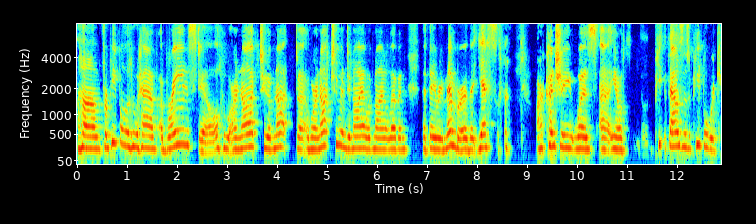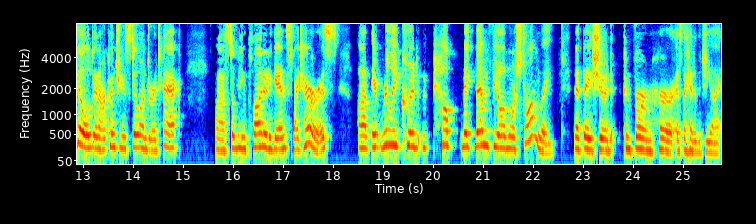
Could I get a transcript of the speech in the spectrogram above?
um, for people who have a brain still, who are not to have not uh, who are not too in denial of 9/11, that they remember that yes, our country was uh, you know p- thousands of people were killed, and our country is still under attack, uh, still being plotted against by terrorists. Uh, it really could help make them feel more strongly that they should confirm her as the head of the GI-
